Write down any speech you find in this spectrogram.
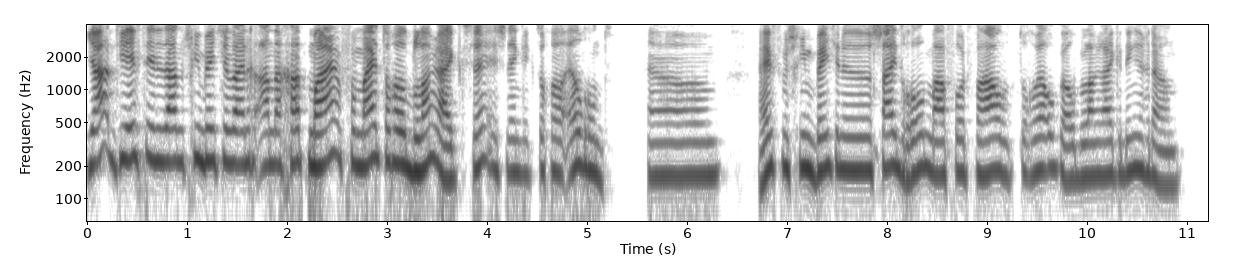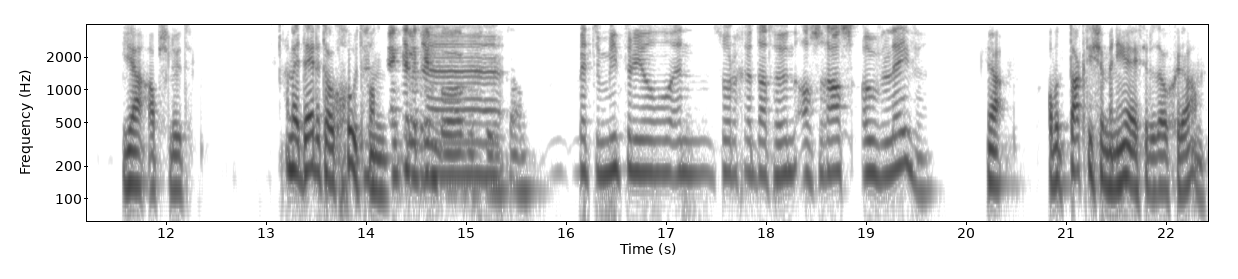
Ja, die heeft inderdaad misschien een beetje weinig aandacht gehad. Maar voor mij toch wel het belangrijkste is denk ik toch wel Elrond. Ehm, hij heeft misschien een beetje een side-rol, maar voor het verhaal toch wel ook wel belangrijke dingen gedaan. Ja, absoluut. En hij deed het ook goed. Dus Met, Rimbo ook eh, dan. Met de Mithril en zorgen dat hun als ras overleven. ja, op een tactische manier heeft hij het ook gedaan.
